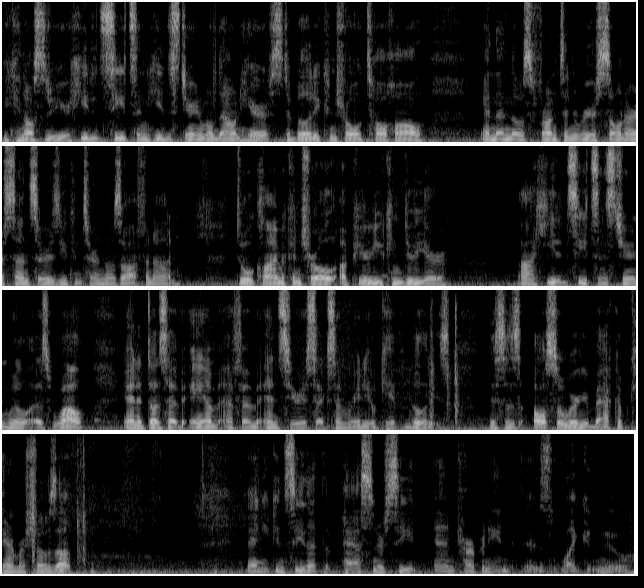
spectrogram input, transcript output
You can also do your heated seats and heated steering wheel down here, stability control, tow haul, and then those front and rear sonar sensors, you can turn those off and on. Dual climate control, up here you can do your uh, heated seats and steering wheel as well. And it does have AM, FM, and Sirius XM radio capabilities. This is also where your backup camera shows up. And you can see that the passenger seat and carpeting is like new.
